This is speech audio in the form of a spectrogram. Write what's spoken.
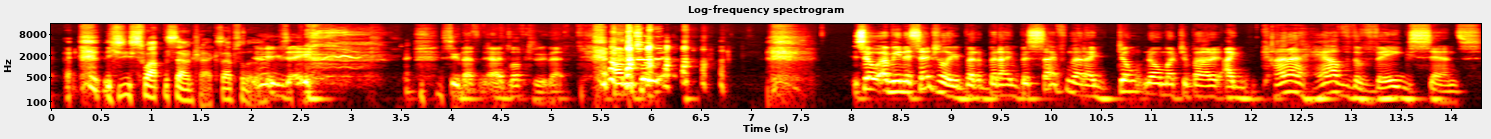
you swap the soundtracks, absolutely. Exactly. See that? I'd love to do that. Um, so, so I mean, essentially, but but I aside from that, I don't know much about it. I kind of have the vague sense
